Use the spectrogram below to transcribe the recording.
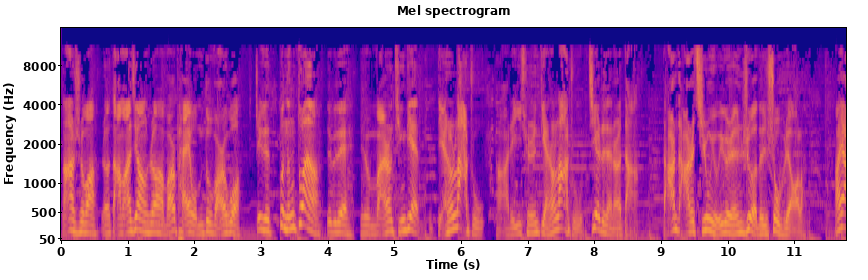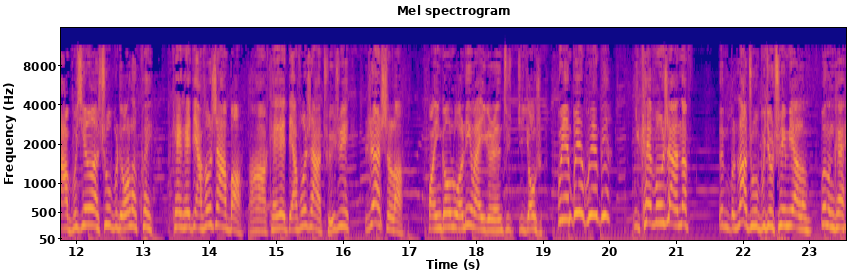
那是吧？然后打麻将是吧？玩牌我们都玩过，这个不能断啊，对不对？晚上停电，点上蜡烛啊，这一群人点上蜡烛，接着在那打，打着打着，其中有一个人热的就受不了了，哎呀，不行啊，受不了了，快开开电风扇吧！啊，开开电风扇吹吹，热死了。话音刚落，另外一个人就就摇手：“不行不行不行不行，你开风扇那，呃蜡烛不就吹灭了？不能开。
